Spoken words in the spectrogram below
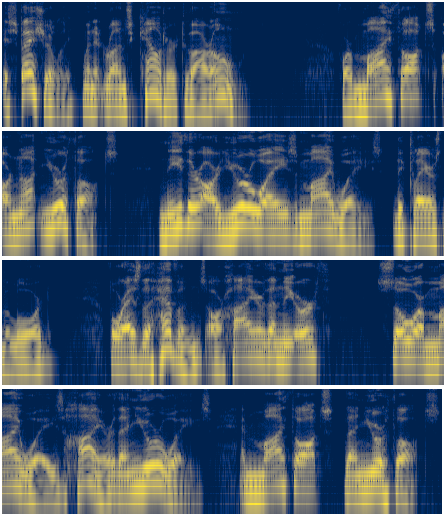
especially when it runs counter to our own. For my thoughts are not your thoughts, neither are your ways my ways, declares the Lord. For as the heavens are higher than the earth, so are my ways higher than your ways, and my thoughts than your thoughts.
